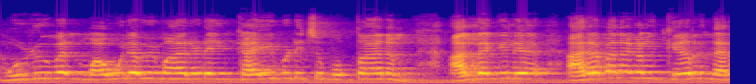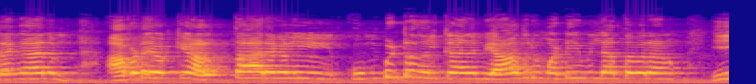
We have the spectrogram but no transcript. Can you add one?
മുഴുവൻ മൗലവിമാരുടെയും കൈപിടിച്ച് മുത്താനും അല്ലെങ്കിൽ അരമനകളിൽ കയറി നിരങ്ങാനും അവിടെയൊക്കെ അൾത്താരകളിൽ കുമ്പിട്ട് നിൽക്കാനും യാതൊരു മടിയുമില്ലാത്തവരാണ് ഈ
